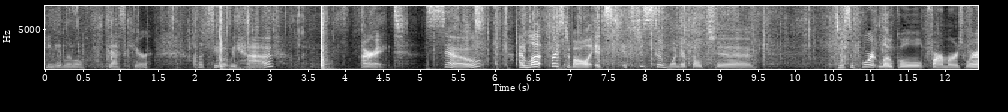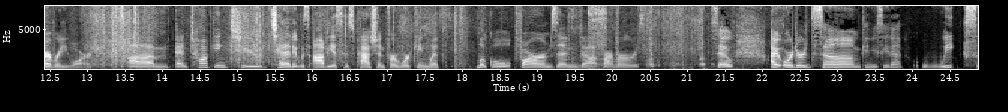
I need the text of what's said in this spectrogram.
teeny little desk here. Let's see what we have. All right. So, I love first of all, it's it's just so wonderful to to support local farmers wherever you are. Um, and talking to Ted, it was obvious his passion for working with local farms and uh, farmers. So I ordered some, can you see that? Weeks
